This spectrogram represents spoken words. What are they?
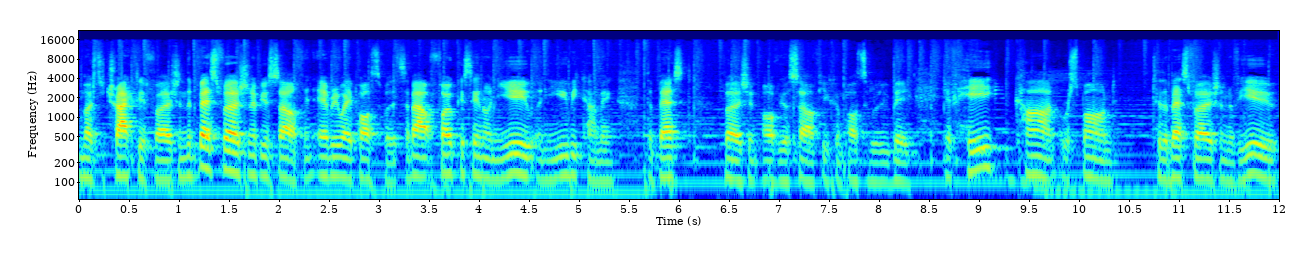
most attractive version, the best version of yourself in every way possible. It's about focusing on you and you becoming the best version of yourself you can possibly be. If he can't respond to the best version of you,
